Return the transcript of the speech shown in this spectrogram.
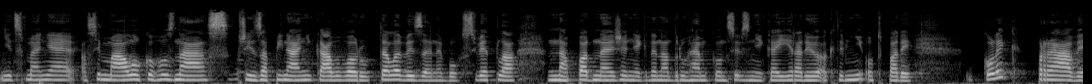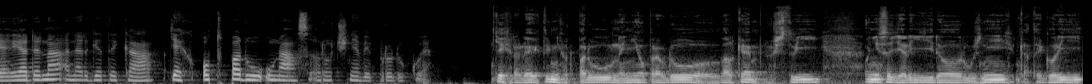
Nicméně asi málo koho z nás při zapínání kávovaru, televize nebo světla napadne, že někde na druhém konci vznikají radioaktivní odpady. Kolik právě jaderná energetika těch odpadů u nás ročně vyprodukuje? Těch radioaktivních odpadů není opravdu velké množství. Oni se dělí do různých kategorií.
